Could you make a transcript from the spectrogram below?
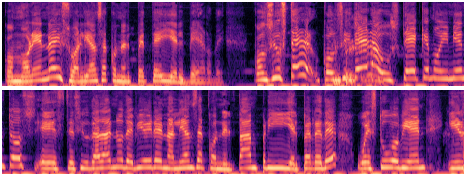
con Morena y su alianza con el PT y el Verde. Con si usted considera usted que Movimientos este Ciudadano debió ir en alianza con el PAN, PRI y el PRD o estuvo bien ir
